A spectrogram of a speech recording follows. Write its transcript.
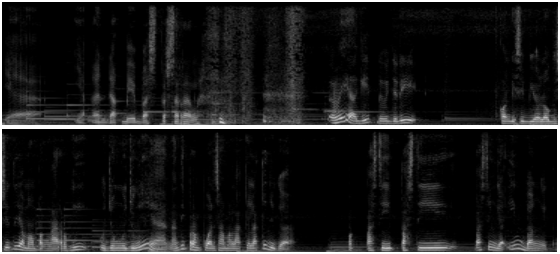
ya ya kehendak bebas terserah lah. Tapi ya gitu. Jadi kondisi biologis itu yang mempengaruhi ujung-ujungnya ya. Nanti perempuan sama laki-laki juga pasti pasti pasti nggak imbang gitu.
